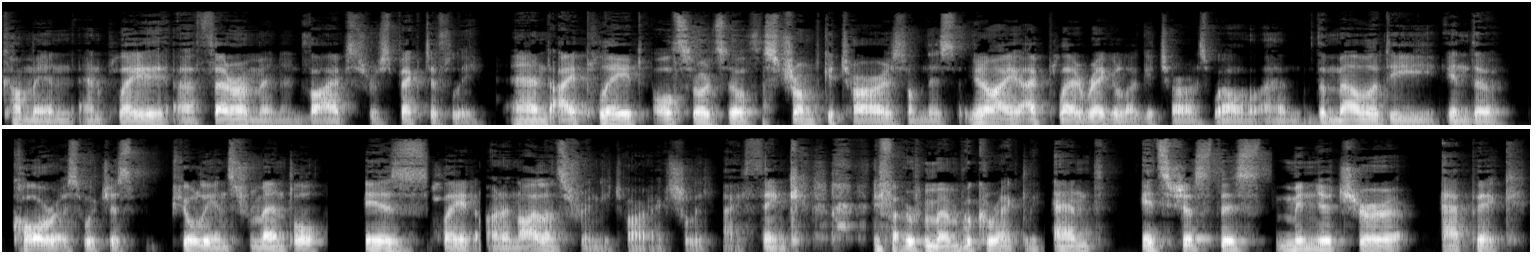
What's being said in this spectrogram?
come in and play uh, theremin and vibes respectively. And I played all sorts of strummed guitars on this. You know, I, I play regular guitar as well. And the melody in the chorus, which is purely instrumental, is played on an island string guitar, actually, I think, if I remember correctly. And it's just this miniature epic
